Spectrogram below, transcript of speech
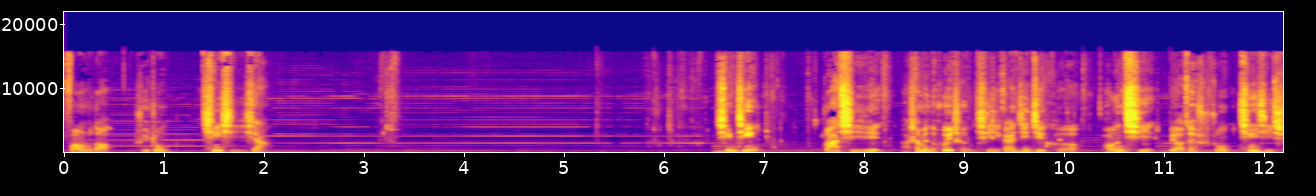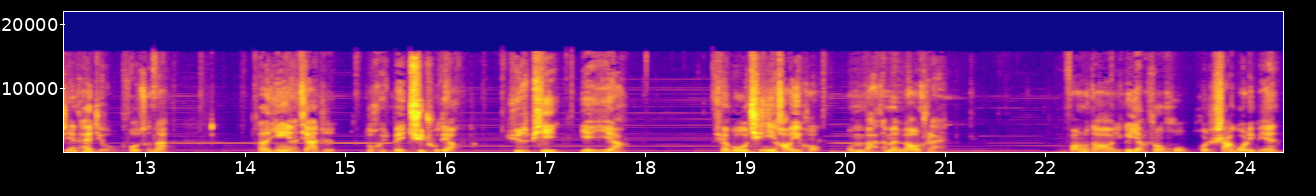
放入到水中清洗一下。轻轻抓洗，把上面的灰尘清洗干净即可。黄芪不要在水中清洗时间太久，否则呢，它的营养价值都会被去除掉。橘子皮也一样，全部清洗好以后，我们把它们捞出来，放入到一个养生壶或者砂锅里面，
